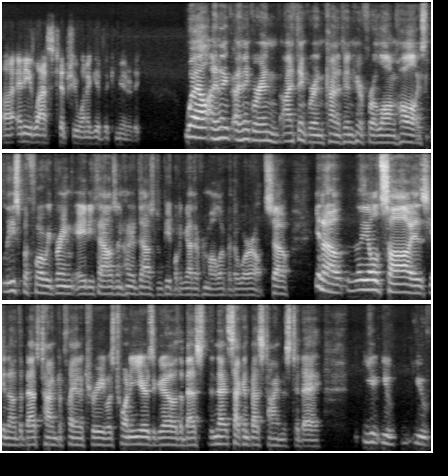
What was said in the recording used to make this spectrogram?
Uh, any last tips you want to give the community? Well, I think I think we're in I think we're in kind of in here for a long haul, at least before we bring 80,000, 100,000 people together from all over the world. So, you know, the old saw is, you know, the best time to plant a tree was 20 years ago. The best, the next second best time is today. you you you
